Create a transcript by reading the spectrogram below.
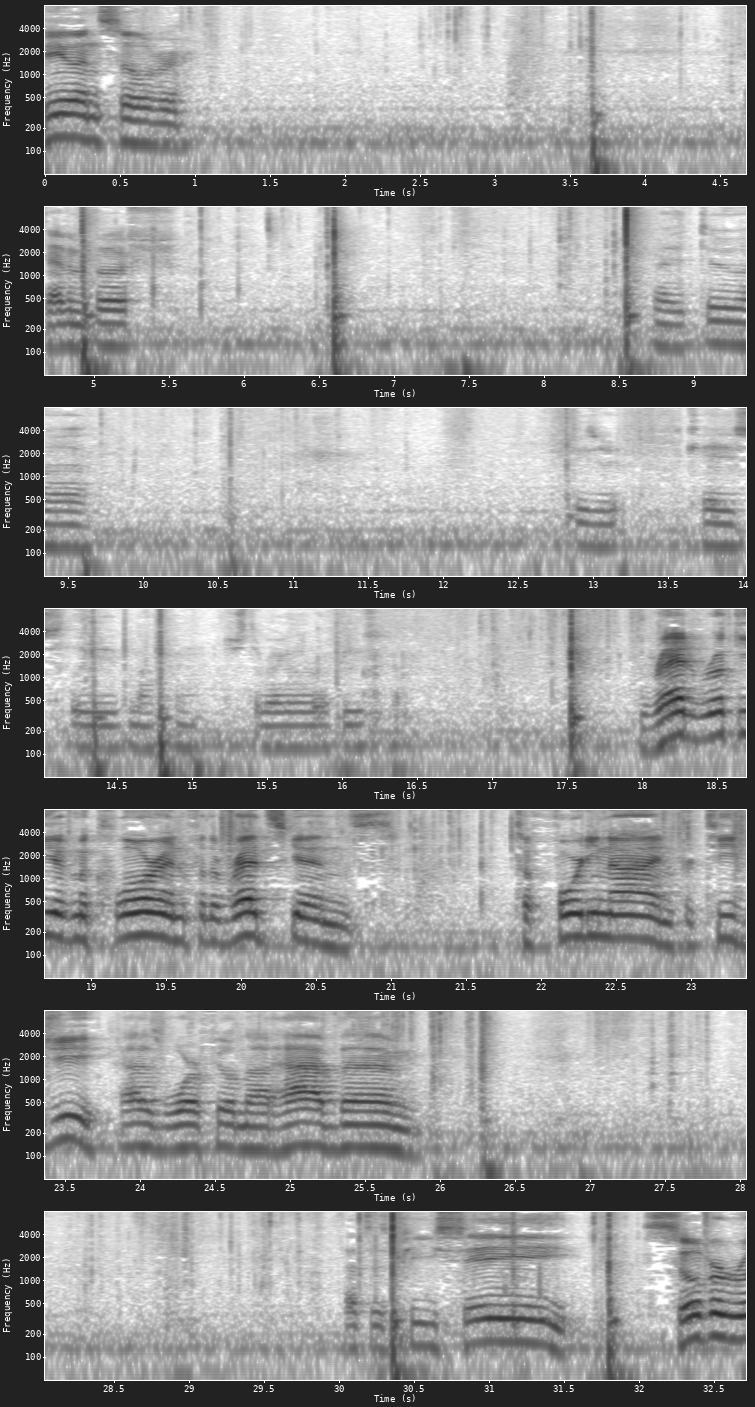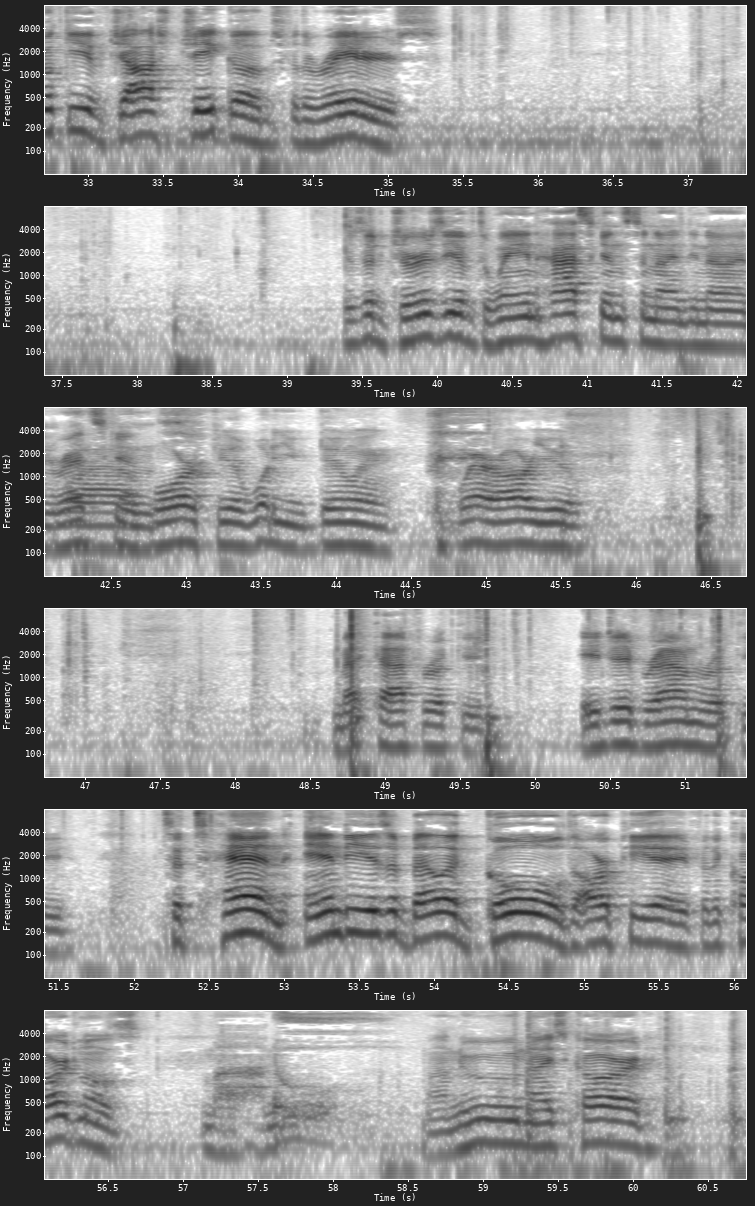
Thielen silver, Devin Bush, Right, do uh these are case, sleeve, nothing. Just the regular rookies. Red rookie of McLaurin for the Redskins to 49 for TG. How does Warfield not have them? That's his PC. Silver rookie of Josh Jacobs for the Raiders. There's a jersey of Dwayne Haskins to 99, Redskins. Wow, Warfield, what are you doing? Where are you? Metcalf rookie. AJ Brown rookie. To 10, Andy Isabella gold RPA for the Cardinals. Manu. Manu, nice card.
